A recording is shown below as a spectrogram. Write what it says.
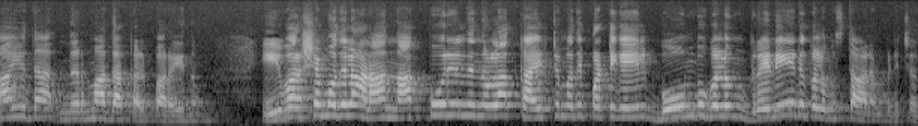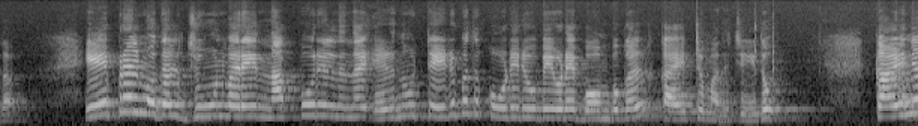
ആയുധ നിർമ്മാതാക്കൾ പറയുന്നു. ഈ വർഷം മുതലാണ് നാഗ്പൂരിൽ നിന്നുള്ള കയറ്റുമതി പട്ടികയിൽ ബോംബുകളും ഗ്രനേഡുകളും സ്ഥാനം പിടിച്ചത്. ഏപ്രിൽ മുതൽ ജൂൺ വരെ നാഗ്പൂരിൽ നിന്ന് എഴുന്നൂറ്റി എഴുപത് കോടി രൂപയുടെ ബോംബുകൾ കയറ്റുമതി ചെയ്തു. കഴിഞ്ഞ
